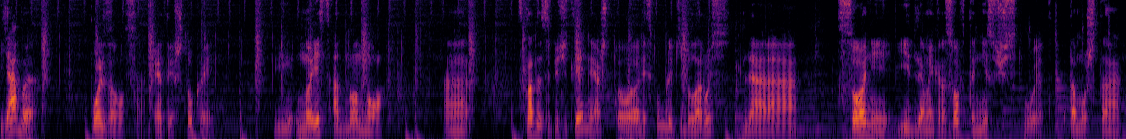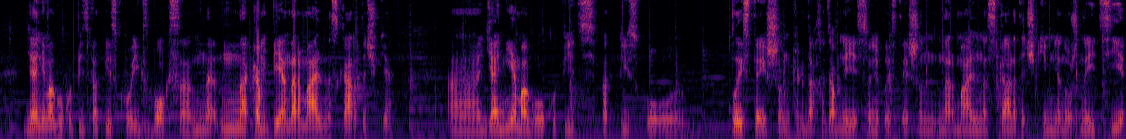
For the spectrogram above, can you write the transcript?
я бы пользовался этой штукой, и, но есть одно но. Э, складывается впечатление, что Республики Беларусь для Sony и для Microsoft не существует, потому что Я не могу купить подписку Xbox на, на компе нормально с карточки. А, я не могу купить подписку PlayStation, когда, хотя у меня есть Sony PlayStation нормально с карточки, мне нужно идти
